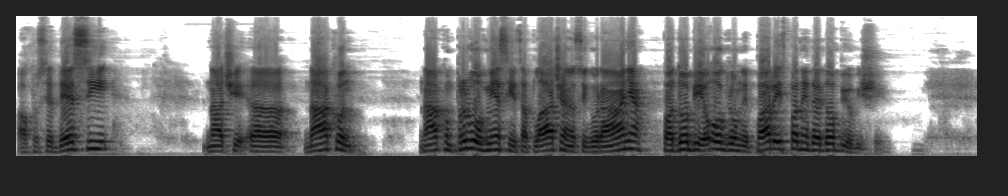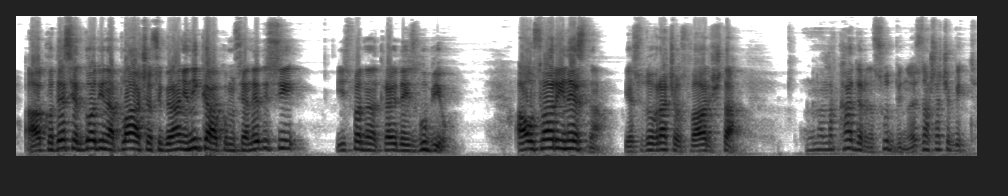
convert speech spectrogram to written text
Ako se desi, znači, uh, nakon, nakon prvog mjeseca plaćanja osiguranja, pa dobije ogromne pare, ispadne da je dobio više. A ako deset godina plaća osiguranje, nikako mu se ne desi, ispadne na kraju da je izgubio. A u stvari ne zna, jer se to vraća u stvari šta? na, na kader, na sudbinu, ne znaš šta će biti.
